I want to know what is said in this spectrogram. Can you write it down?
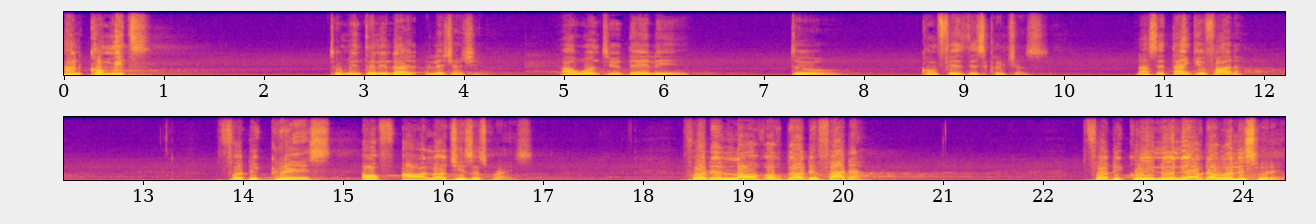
and commit to maintaining that relationship. I want you daily to confess these scriptures. Now say, Thank you, Father, for the grace of our Lord Jesus Christ, for the love of God the Father, for the koinonia of the Holy Spirit.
